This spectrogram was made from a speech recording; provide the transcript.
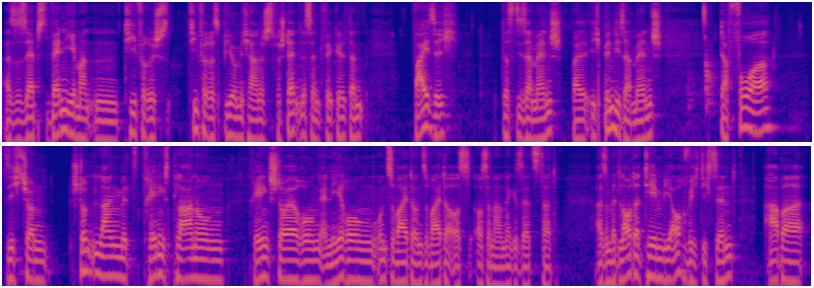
Also selbst wenn jemand ein tieferes, tieferes biomechanisches Verständnis entwickelt, dann weiß ich, dass dieser Mensch, weil ich bin dieser Mensch, davor sich schon stundenlang mit Trainingsplanung, Trainingssteuerung, Ernährung und so weiter und so weiter aus, auseinandergesetzt hat. Also mit lauter Themen, die auch wichtig sind, aber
